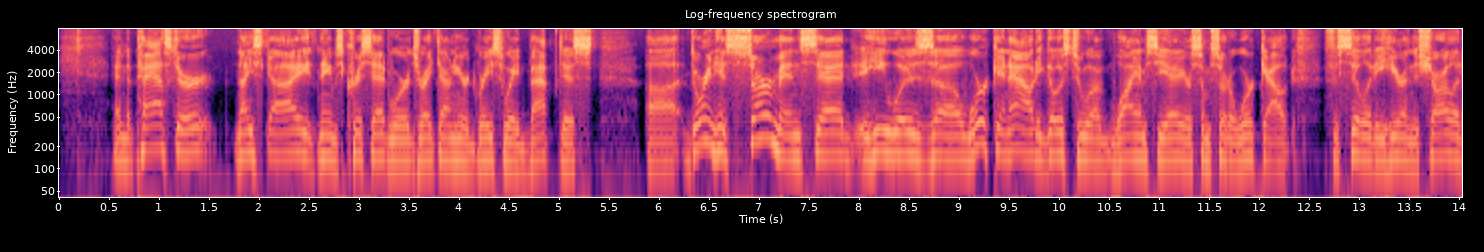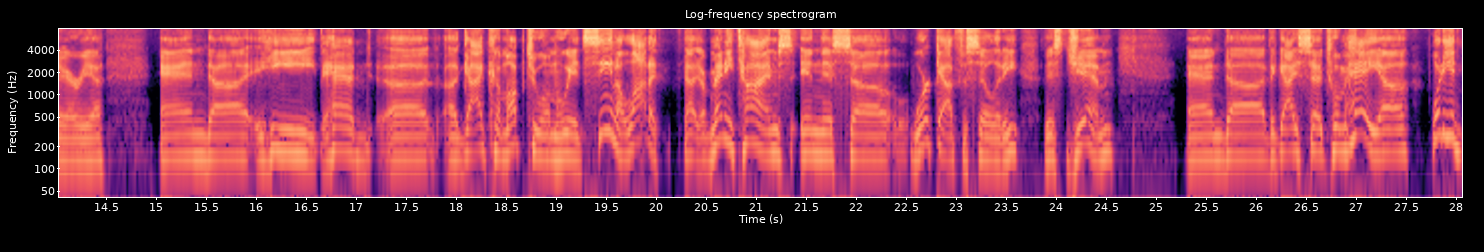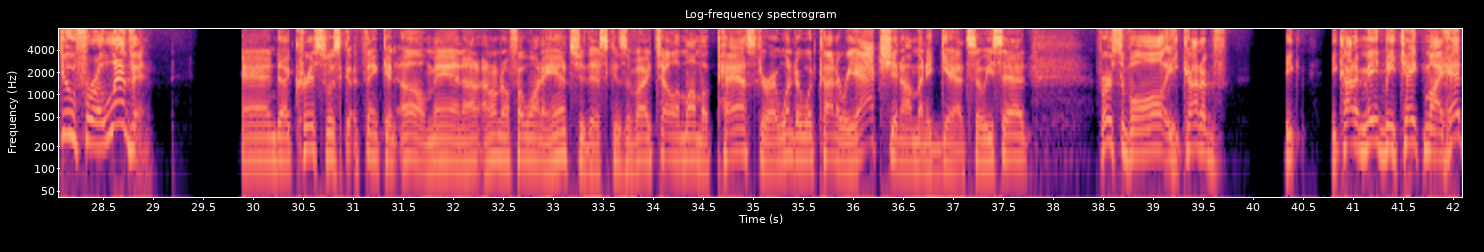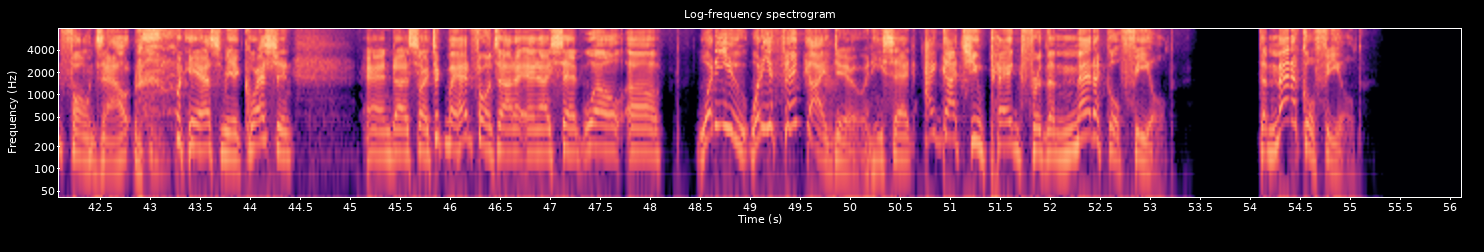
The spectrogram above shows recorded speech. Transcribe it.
And the pastor, nice guy, his name's Chris Edwards, right down here at Graceway Baptist uh, during his sermon said he was uh, working out. He goes to a YMCA or some sort of workout facility here in the Charlotte area. And uh, he had uh, a guy come up to him who he had seen a lot of, uh, many times in this workout facility, this gym. And the guy said to him, Hey, what do you do for a living? And uh, Chris was thinking, oh man, I, don't know if I want to answer this because if I tell him I'm a pastor, I wonder what kind of reaction I'm going to get. So he said, first of all, he kind of he he kind of made me take my headphones out when he asked me a question, and uh, so I took my headphones out and I said, well, uh, what do you what do you think I do? And he said, I got you pegged for the medical field, the medical field.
